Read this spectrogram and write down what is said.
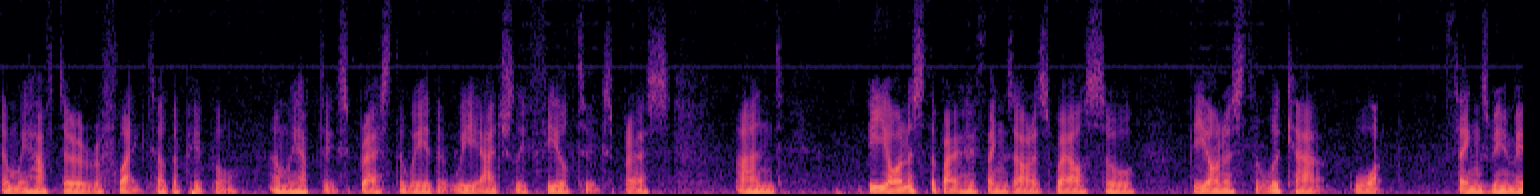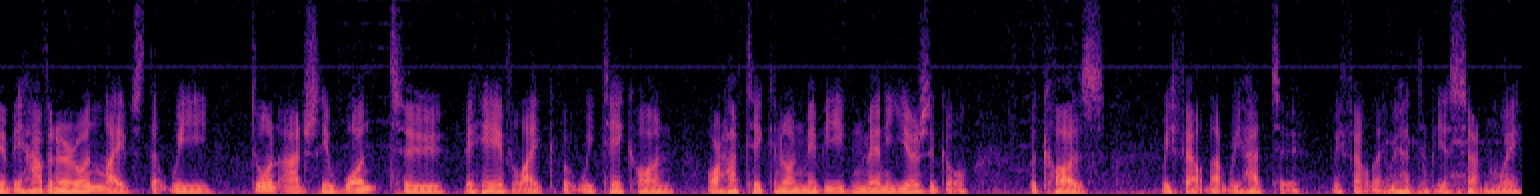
then we have to reflect other people and we have to express the way that we actually feel to express, and be honest about how things are as well. So be honest, to look at what things we maybe have in our own lives that we don't actually want to behave like, but we take on or have taken on maybe even many years ago because we felt that we had to. We felt like we had to be a certain way.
